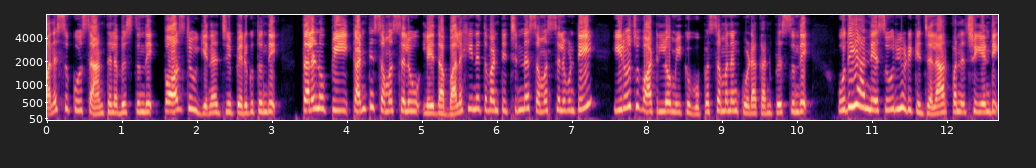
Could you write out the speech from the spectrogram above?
మనస్సుకు శాంతి లభిస్తుంది. పాజిటివ్ ఎనర్జీ పెరుగుతుంది. తలనొప్పి కంటి సమస్యలు లేదా బలహీనత వంటి చిన్న సమస్యలు ఉంటే ఈరోజు వాటిల్లో మీకు ఉపశమనం కూడా కనిపిస్తుంది. ఉదయాన్నే సూర్యుడికి జలార్పణ చేయండి.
